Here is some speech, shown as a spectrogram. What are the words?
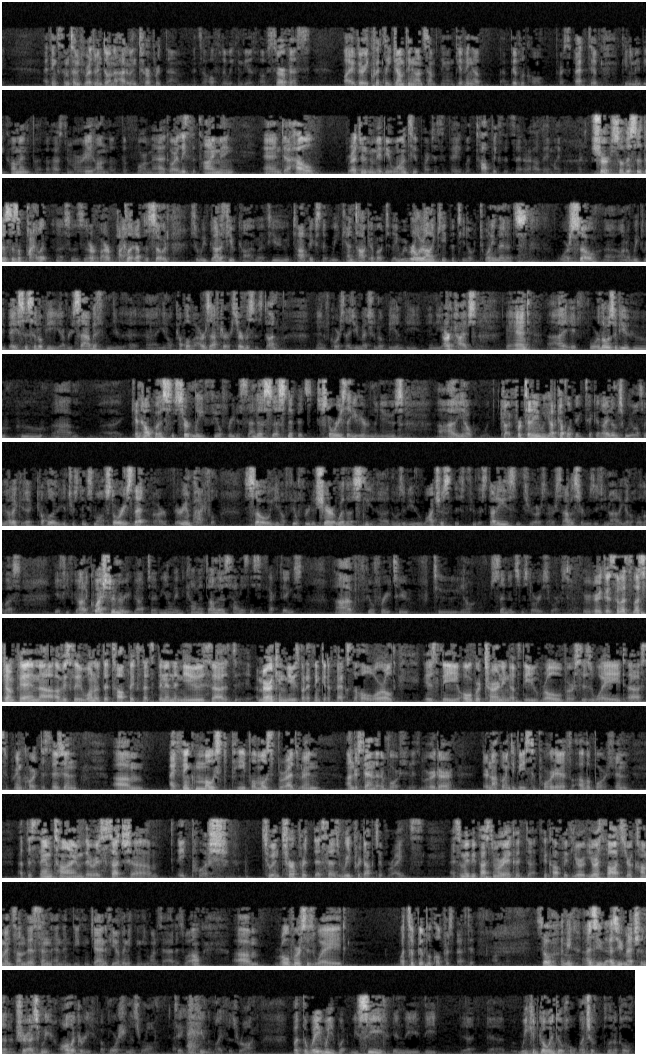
I think sometimes brethren don't know how to interpret them, and so hopefully we can be of, service by very quickly jumping on something and giving a, a biblical perspective. Can you maybe comment, uh, Pastor Murray, on the, the, format or at least the timing and uh, how brethren who maybe want to participate with topics, etc., how they might participate? Sure. So this is this is a pilot. Uh, so this is our, our pilot episode. So we've got a few a few topics that we can talk about today. We really want to keep it, you know, 20 minutes or so. Uh, weekly basis. It'll be every Sabbath, uh, you know, a couple of hours after our service is done. And of course, as you mentioned, it'll be in the in the archives. And uh, if, for those of you who who um, uh, can help us, certainly feel free to send us uh, snippets, stories that you hear in the news. Uh, you know, for today, we got a couple of big ticket items. We also got a, a couple of interesting small stories that are very impactful. So, you know, feel free to share it with us. The, uh, those of you who watch us through the studies and through our, our Sabbath services, you know how to get a hold of us if you've got a question or you've got to, you know, maybe comment on this, how does this affect things? Uh, feel free to to you know send in some stories for us. Very, very good. So let's let's jump in. Uh, obviously, one of the topics that's been in the news, uh, American news, but I think it affects the whole world, is the overturning of the Roe versus Wade uh, Supreme Court decision. Um, I think most people, most brethren, understand that abortion is murder. They're not going to be supportive of abortion. At the same time, there is such um, a push to interpret this as reproductive rights. And so maybe, Pastor Murray could uh, kick off with your, your thoughts, your comments on this, and, and then Deacon Jan, if you have anything you wanted to add as well. Um, Roe versus Wade, what's a biblical perspective on that? So, I mean, as you, as you mentioned, and I'm sure as we all agree, abortion is wrong. Taking human life is wrong. But the way we, what we see in the, the uh, uh, we could go into a whole bunch of political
